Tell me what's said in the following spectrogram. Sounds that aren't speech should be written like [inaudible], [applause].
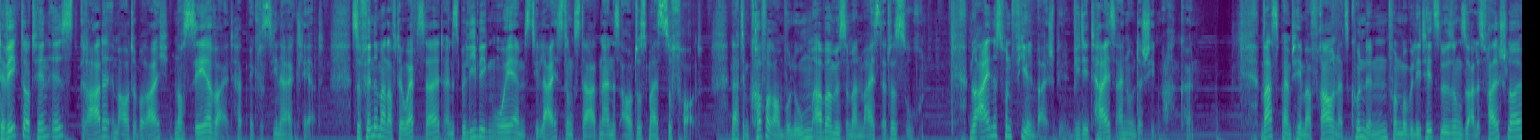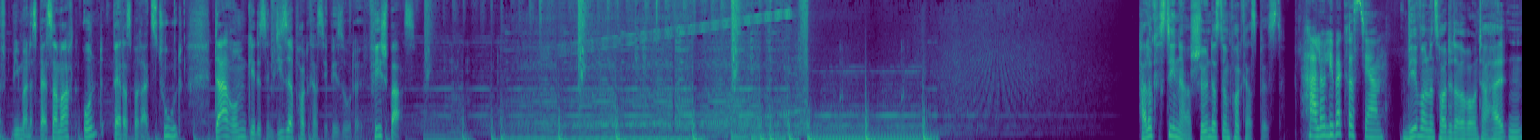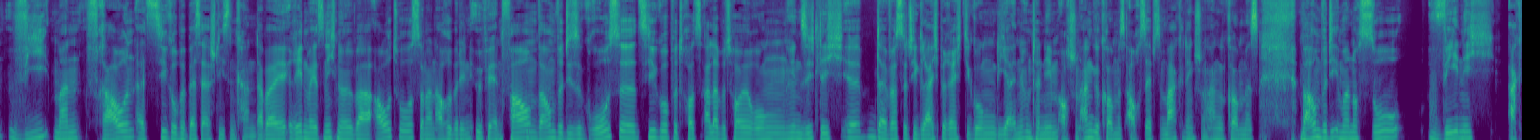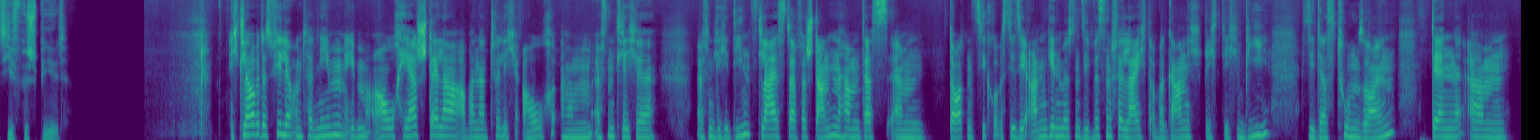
Der Weg dorthin ist, gerade im Autobereich, noch sehr weit, hat mir Christina erklärt. So findet man auf der Website eines beliebigen OEMs die Leistungsdaten eines Autos meist sofort. Nach dem Kofferraumvolumen aber müsse man meist etwas suchen. Nur eines von vielen Beispielen, wie Details einen Unterschied machen können. Was beim Thema Frauen als Kundinnen von Mobilitätslösungen so alles falsch läuft, wie man es besser macht und wer das bereits tut, darum geht es in dieser Podcast-Episode. Viel Spaß! Hallo Christina, schön, dass du im Podcast bist. Hallo lieber Christian. Wir wollen uns heute darüber unterhalten, wie man Frauen als Zielgruppe besser erschließen kann. Dabei reden wir jetzt nicht nur über Autos, sondern auch über den ÖPNV. Warum wird diese große Zielgruppe trotz aller Beteuerungen hinsichtlich äh, Diversity, Gleichberechtigung, die ja in den Unternehmen auch schon angekommen ist, auch selbst im Marketing schon angekommen ist, warum wird die immer noch so wenig aktiv bespielt? Ich glaube, dass viele Unternehmen eben auch Hersteller, aber natürlich auch ähm, öffentliche, öffentliche Dienstleister verstanden haben, dass ähm, dort eine Zielgruppe ist, die sie angehen müssen. Sie wissen vielleicht aber gar nicht richtig, wie sie das tun sollen. Denn ähm, äh,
